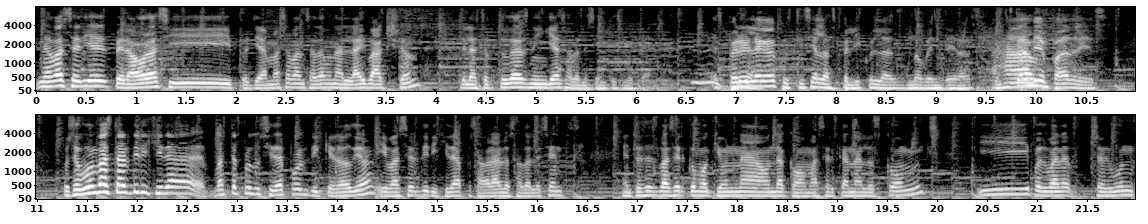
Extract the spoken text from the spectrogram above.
nueva serie, pero ahora sí, pues ya más avanzada, una live action de las tortugas ninjas adolescentes mutantes. Espero y le haga justicia a las películas noventeras. Ajá. Están bien padres. Pues según va a estar dirigida, va a estar producida por Nickelodeon y va a ser dirigida pues ahora a los adolescentes. Entonces va a ser como que una onda como más cercana a los cómics y pues van a, según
